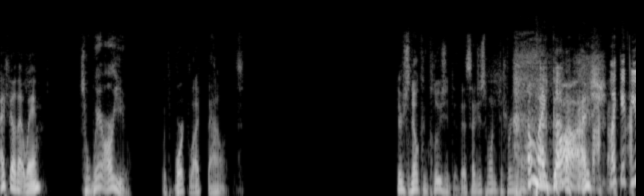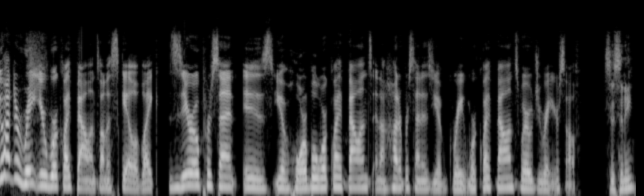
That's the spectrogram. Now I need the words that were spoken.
I feel that way. So where are you with work-life balance? There's no conclusion to this. I just wanted to bring it up. Oh my gosh. Like, if you had to rate your work life balance on a scale of like 0% is you have horrible work life balance and 100% is you have great work life balance, where would you rate yourself? Sisanie?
